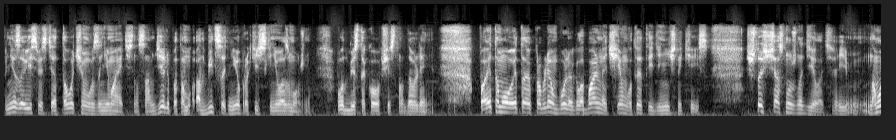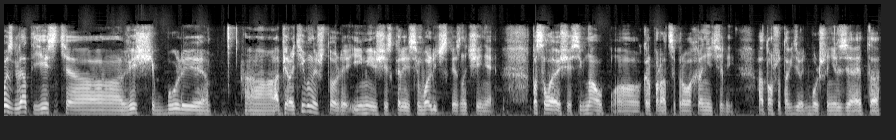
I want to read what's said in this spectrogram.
вне зависимости от того, чем вы занимаетесь на самом деле, потому отбиться от нее практически невозможно. Вот без такого общественного давления. Поэтому эта проблема более глобальная, чем вот этот единичный кейс. Что сейчас нужно делать? на мой взгляд, есть а, вещи более оперативный, что ли, и имеющий скорее символическое значение, посылающий сигнал а, корпорации правоохранителей о том, что так делать больше нельзя, это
